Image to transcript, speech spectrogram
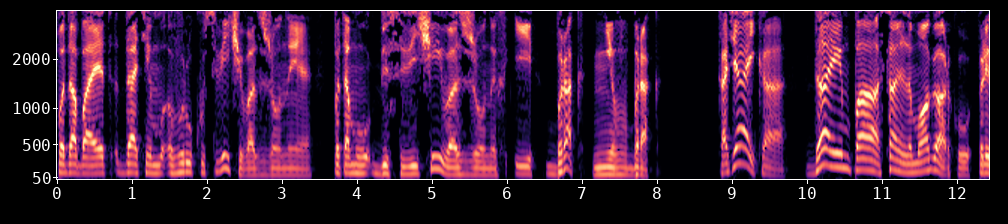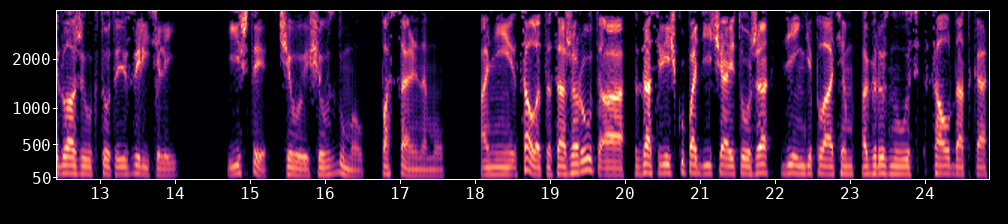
«Подобает дать им в руку свечи возжженные, потому без свечей возжженных и брак не в брак». «Хозяйка!» «Дай им по сальному огарку», — предложил кто-то из зрителей. Ишь ты, чего еще вздумал, по сальному. Они сало-то сожрут, а за свечку поди чай тоже деньги платим, — огрызнулась солдатка.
